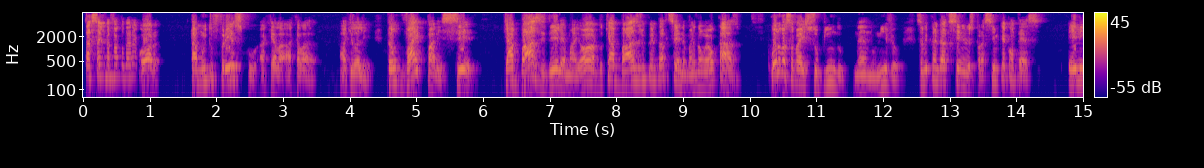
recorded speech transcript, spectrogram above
Tá saindo da faculdade agora. Tá muito fresco aquela, aquela, aquilo ali. Então vai parecer que a base dele é maior do que a base de um candidato sênior, mas não é o caso. Quando você vai subindo né, no nível, você vê candidatos sêniores para cima, o que acontece? Ele,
